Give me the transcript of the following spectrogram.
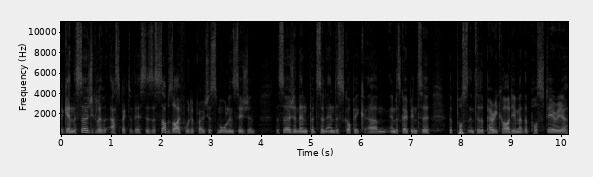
again, the surgical aspect of this is a subxiphoid approach, a small incision. The surgeon then puts an endoscopic um, endoscope into the, into the pericardium at the posterior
